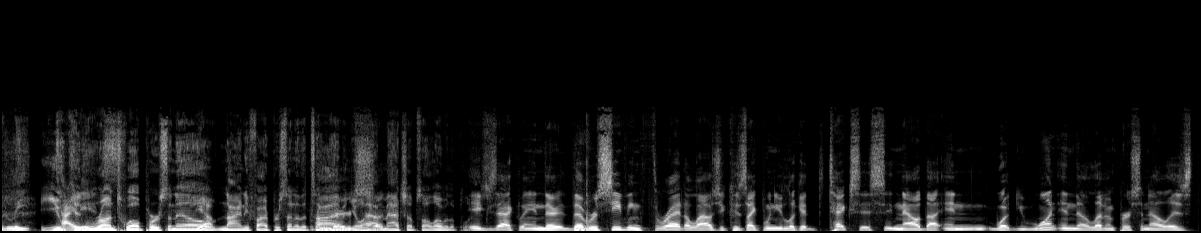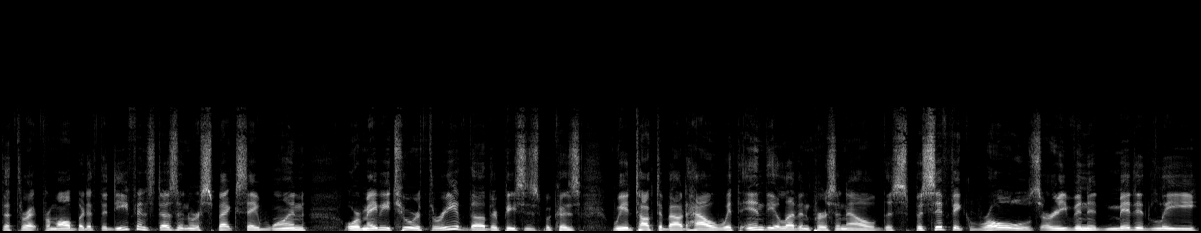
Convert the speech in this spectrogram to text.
elite you can ends. run twelve personnel Yeah. ninety five percent of the time, and there's you'll have such- matchups all over the place. Exactly, and the receiving threat allows you because, like, when you look at Texas now, that in what you want in the eleven personnel is the threat from all. But if the defense doesn't respect, say, one or maybe two or three of the other pieces, because we had talked about how within the eleven personnel, the specific roles are even admittedly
